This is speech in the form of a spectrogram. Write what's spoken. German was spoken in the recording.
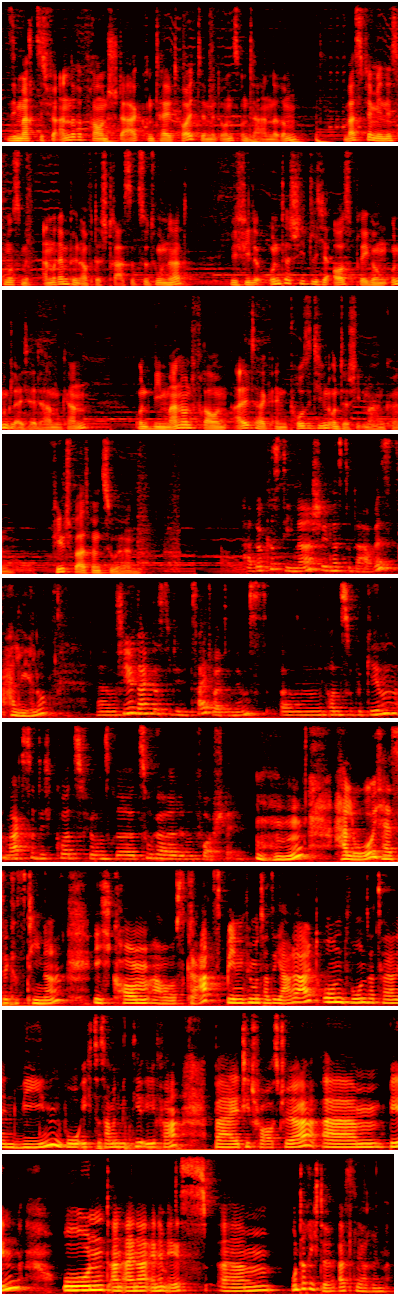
Sie macht sich für andere Frauen stark und teilt heute mit uns unter anderem, was Feminismus mit Anrempeln auf der Straße zu tun hat, wie viele unterschiedliche Ausprägungen Ungleichheit haben kann und wie Mann und Frau im Alltag einen positiven Unterschied machen können. Viel Spaß beim Zuhören. Hallo Christina, schön, dass du da bist. Hallo. Ähm, vielen Dank, dass du dir die Zeit heute nimmst. Ähm, und zu Beginn magst du dich kurz für unsere Zuhörerinnen vorstellen. Mhm. Hallo, ich heiße Christina. Ich komme aus Graz, bin 25 Jahre alt und wohne seit zwei Jahren in Wien, wo ich zusammen mit dir, Eva, bei Teach for Austria ähm, bin und an einer NMS ähm, unterrichte als Lehrerin.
